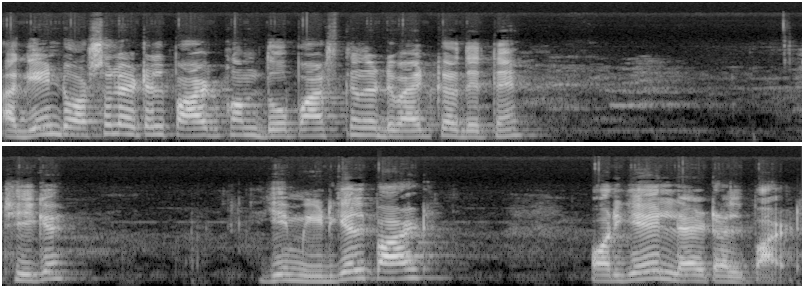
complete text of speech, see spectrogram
अगेन डॉर्सो लेटरल पार्ट को हम दो पार्ट्स के अंदर डिवाइड कर देते हैं, ठीक है? ये मीडियल पार्ट और ये लेटरल पार्ट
